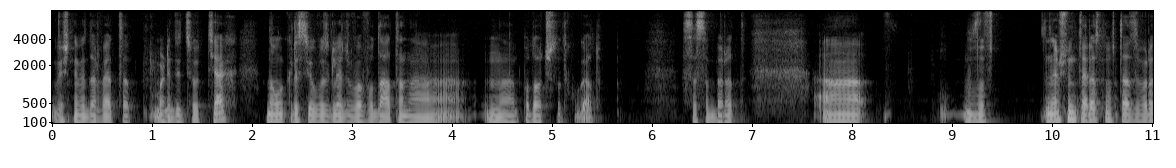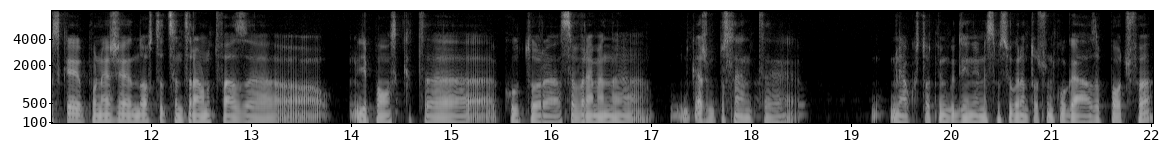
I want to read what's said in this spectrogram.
вишневи дървета, редици от тях, много красиво изглежда във водата на, на подочетата, когато се съберат. А, в нещо интересно в тази връзка е, понеже е доста централно това за японската култура, съвременна, да кажем последните няколко стотин години, не съм сигурен точно кога започва.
